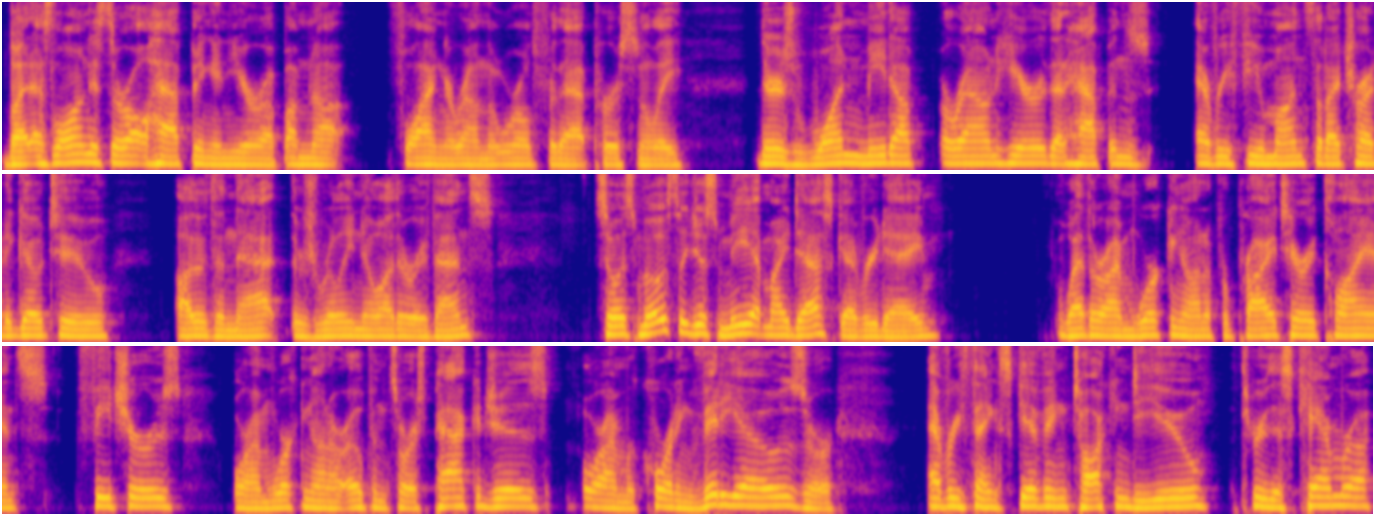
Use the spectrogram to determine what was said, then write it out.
But as long as they're all happening in Europe, I'm not flying around the world for that personally. There's one meetup around here that happens every few months that I try to go to. Other than that, there's really no other events. So it's mostly just me at my desk every day, whether I'm working on a proprietary client's features or I'm working on our open source packages or I'm recording videos or every Thanksgiving talking to you through this camera.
